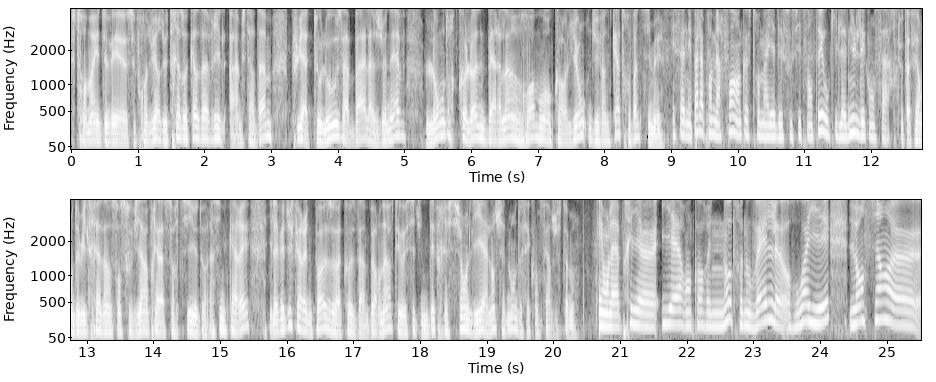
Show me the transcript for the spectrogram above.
Stromae devait euh, se produire du 13 au 15 avril à Amsterdam, puis à Toulouse, à Bâle, à Genève, Londres, Cologne, Berlin, Rome ou encore Lyon du 24 au 26 mai. Et ça n'est pas la première fois hein, que Stromae a des soucis de santé ou qu'il annule des concerts. Tout à fait. En 2013, hein, on s'en souvient, après la sortie de Racine Carré, il avait dû faire une pause à cause d'un burn-out et aussi d'une dépression liée à l'enchaînement de ses concerts, justement. Et on l'a appris euh, hier encore une autre nouvelle. Royer, l'ancien euh,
